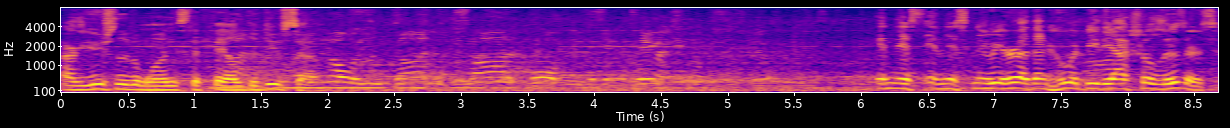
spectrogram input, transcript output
are usually the ones that failed to do so. In this in this new era, then who would be the actual losers?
